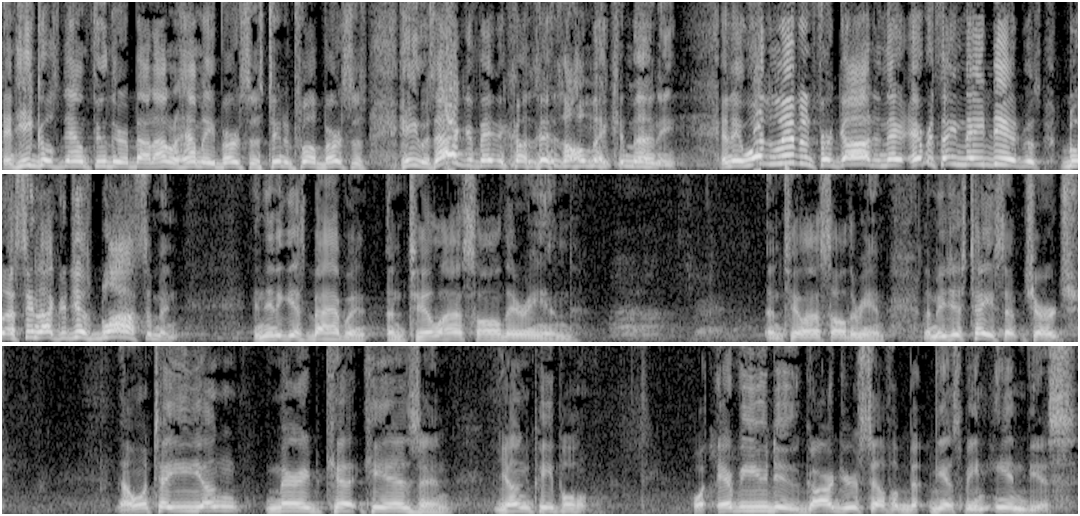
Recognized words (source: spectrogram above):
And he goes down through there about, I don't know how many verses, 10 or 12 verses. He was aggravated because they was all making money. And they wasn't living for God, and they, everything they did was seemed like it was just blossoming. And then he gets back with, until I saw their end. Until I saw their end. Let me just tell you something, church. Now, I want to tell you, young married kids and young people, whatever you do, guard yourself against being envious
